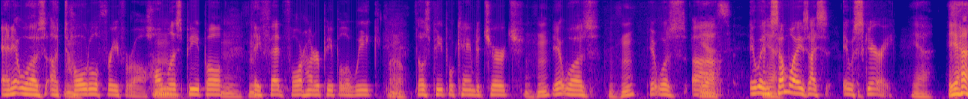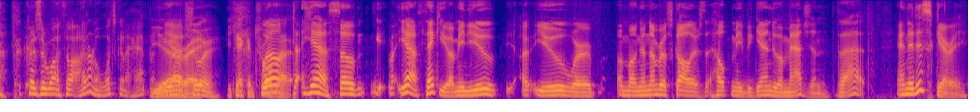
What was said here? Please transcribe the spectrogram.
and it was a total free for all. Homeless people, Mm-hmm. they fed 400 people a week. Those people came to church. Mm-hmm. It was, it was, uh, Yes. It in Yeah. some ways, I, s- it was scary Yeah. Yeah. because I thought, I don't know what's going to happen. Yeah, Yeah, right. sure. You can't control well, that. d- yeah. So, yeah. Thank you. I mean, you uh, you were among a number of scholars that helped me begin to imagine that, and it is scary.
